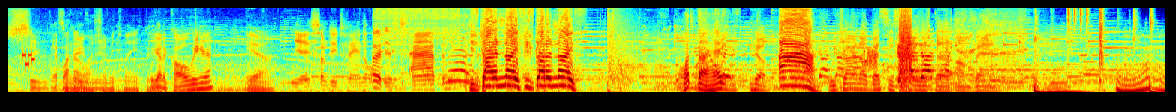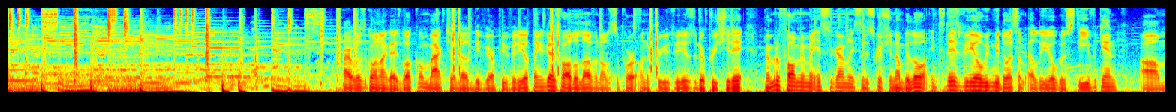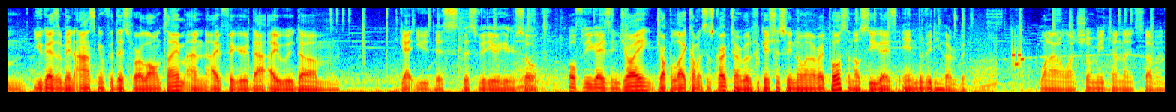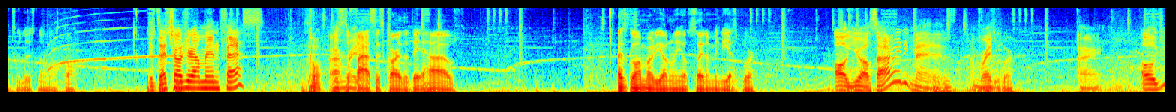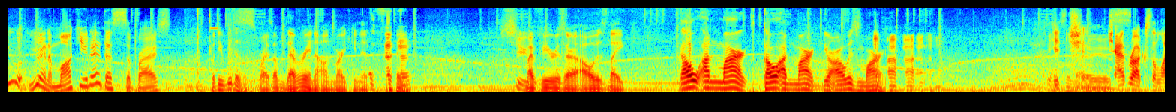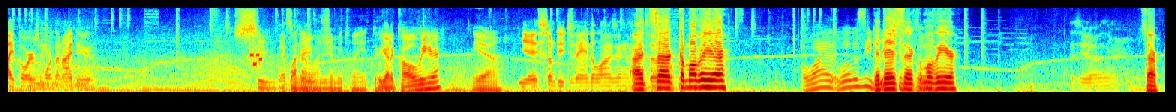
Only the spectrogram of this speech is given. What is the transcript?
Shoot, that's One crazy. hour, show me 23. We got a call over here? Yeah. Yeah, some dude's vandal. What is happening? He's got a knife! He's got a knife! What the heck? Yo, Ah! We're trying our best to stay with the um, van. Alright, what's going on guys? Welcome back to another DVRP video. Thank you guys for all the love and all the support on the previous videos. We do appreciate it. Remember to follow me on my Instagram, links in the description down below. In today's video, we're going to be doing some LEO with Steve again. Um, you guys have been asking for this for a long time, and I figured that I would um, get you this, this video here. So, hopefully you guys enjoy. Drop a like, comment, subscribe, turn on notifications so you know whenever I post, and I'll see you guys in the video, everybody. One out of one. Show me 1097 to there's no one call. Is that. Charger out man fast? It's the ready. fastest car that they have. Let's go. I'm already out on the outside. I'm in the Explorer. Oh, you're outside already, man? Mhm. I'm ready. All Explorer. right. Oh, you you're in a mock unit? That's a surprise. What do you mean that's a surprise? I'm never in an unmarked unit. That's the thing. Shoot. My viewers are always like, go unmarked. Go unmarked. You're always marked. Yeah, Ch- hilarious. Chad rocks the light doors more than I do. Shoot, that's One crazy. hour. Show me 23. we got a call over here? yeah. Yeah, some dude's vandalizing. All right, so- sir. Come over here. Why? What was he? Get this, sir. for? Come over here, Is he over there? sir.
